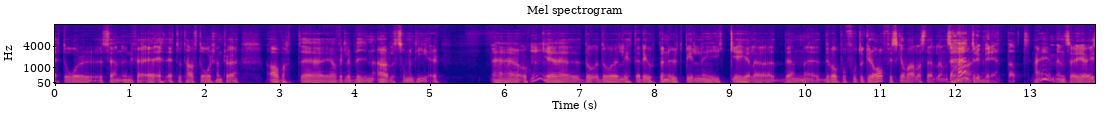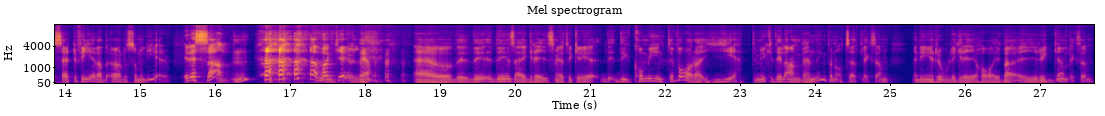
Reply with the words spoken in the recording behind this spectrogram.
ett år sedan, ungefär ett, ett och ett halvt år sedan tror jag, av att jag ville bli en ölsommelier. Eh, och Mm. eh, då, då letade jag upp en utbildning, gick hela den, eh, det var på Fotografiska av alla ställen. Det här har inte du berättat. Nej, men så jag är certifierad ölsommelier. Är det sant? Mm. Vad kul! Ja. Och det, det, det är en sån här grej som jag tycker är, det, det kommer ju inte vara jättemycket till användning på något sätt liksom. Men det är ju en rolig grej att ha i, i ryggen liksom.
